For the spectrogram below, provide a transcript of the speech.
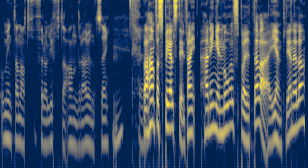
om inte annat för att lyfta andra runt sig. Mm. Eh, Vad han för spelstil? För han, han är ingen målspruta va, egentligen eller?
